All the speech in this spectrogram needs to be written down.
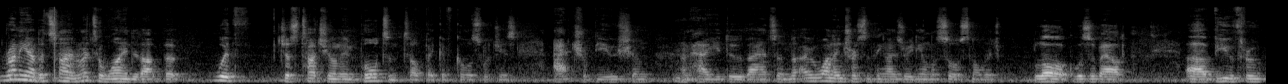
running out of time. I'd like to wind it up, but with just touching on an important topic, of course, which is attribution and how you do that. And uh, one interesting thing I was reading on the Source Knowledge blog was about uh, view through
